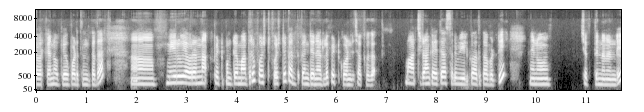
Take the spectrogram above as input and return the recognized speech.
ఎవరికైనా ఉపయోగపడుతుంది కదా. మీరు ఎవరన్నా పెట్టుకుంటే మాత్రం ఫస్ట్ ఫస్ట్ పెద్ద కంటైనర్లో పెట్టుకోండి చక్కగా. మార్చడానికి అయితే అసలు వీలు కాదు కాబట్టి నేను చెప్తున్నానండి.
